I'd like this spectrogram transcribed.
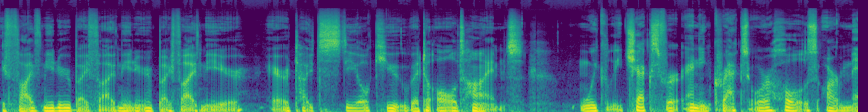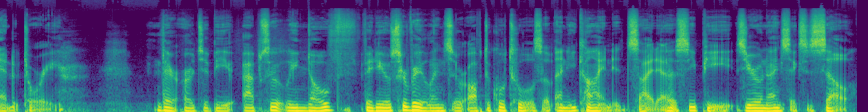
a 5 meter by 5 meter by 5 meter airtight steel cube at all times. Weekly checks for any cracks or holes are mandatory. There are to be absolutely no video surveillance or optical tools of any kind inside SCP 096's cell.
